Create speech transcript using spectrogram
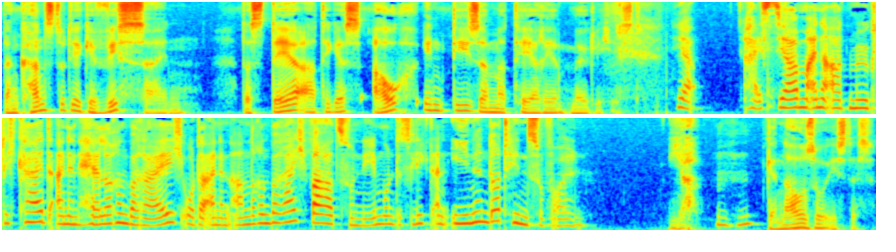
dann kannst du dir gewiss sein, dass derartiges auch in dieser Materie möglich ist. Ja, Heißt, Sie haben eine Art Möglichkeit, einen helleren Bereich oder einen anderen Bereich wahrzunehmen und es liegt an Ihnen, dorthin zu wollen. Ja, mhm. genau so ist es.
